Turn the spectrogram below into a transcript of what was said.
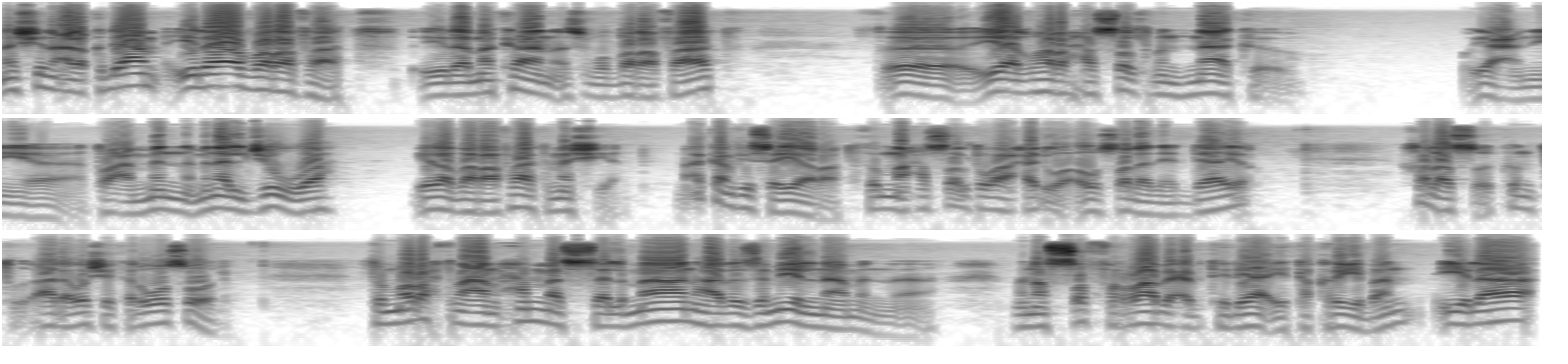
مشينا على الأقدام إلى ظرفات إلى مكان اسمه الظرفات آه، يظهر حصلت من هناك يعني آه، طبعا من من الجوة إلى ظرافات مشيا. ما كان في سيارات. ثم حصلت واحد وأوصلني الداير. خلاص كنت على وشك الوصول. ثم رحت مع محمد سلمان هذا زميلنا من من الصف الرابع ابتدائي تقريبا إلى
